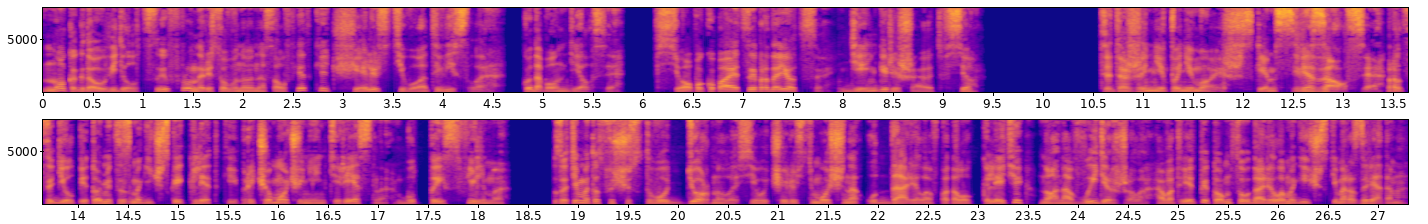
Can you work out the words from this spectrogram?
но когда увидел цифру, нарисованную на салфетке, челюсть его отвисла. Куда бы он делся? Все покупается и продается. Деньги решают все. «Ты даже не понимаешь, с кем связался!» Процедил питомец из магической клетки, причем очень интересно, будто из фильма. Затем это существо дернулось, его челюсть мощно ударила в потолок клети, но она выдержала, а в ответ питомца ударила магическим разрядом.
